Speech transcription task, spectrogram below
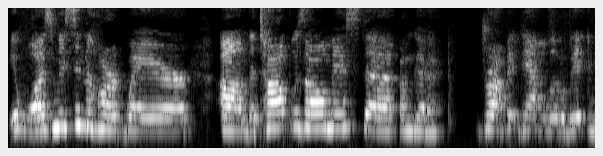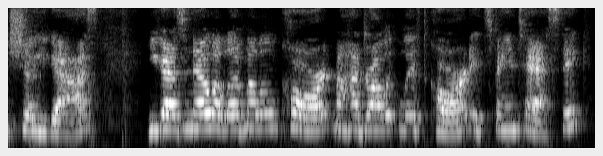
it was missing the hardware. Um, the top was all messed up. I'm going to drop it down a little bit and show you guys. You guys know I love my little cart, my hydraulic lift cart. It's fantastic.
